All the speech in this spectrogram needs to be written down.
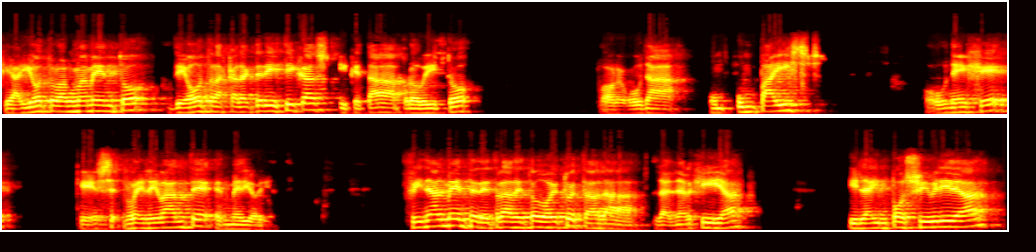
que hay otro armamento de otras características y que está provisto por una, un, país o un eje que es relevante en Medio Oriente. Finalmente, detrás de todo esto está la, la energía y la imposibilidad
